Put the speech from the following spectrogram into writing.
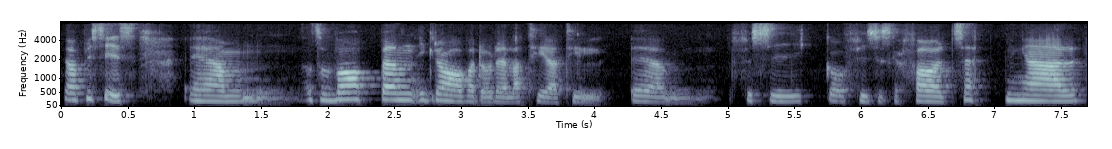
Ja, precis. Um, alltså vapen i gravar då relaterat till um, fysik och fysiska förutsättningar,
